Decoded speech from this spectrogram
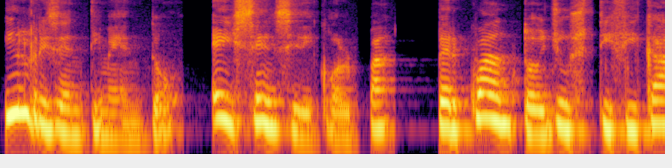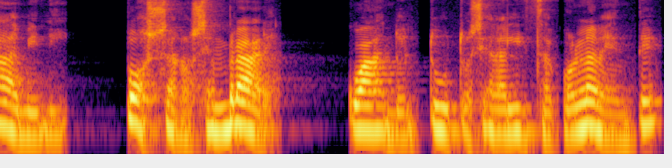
il risentimento e i sensi di colpa, per quanto giustificabili possano sembrare quando il tutto si analizza con la mente,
